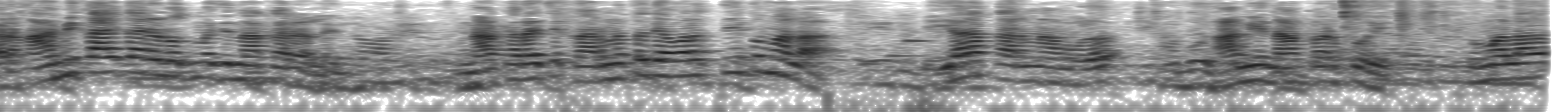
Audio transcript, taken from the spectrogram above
कारण आम्ही काय करायला होत म्हणजे नाकारायला नाकारायचे कारण तर द्यावं लागते तुम्हाला. या कारणामुळं आम्ही नाकारतोय. तुम्हाला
